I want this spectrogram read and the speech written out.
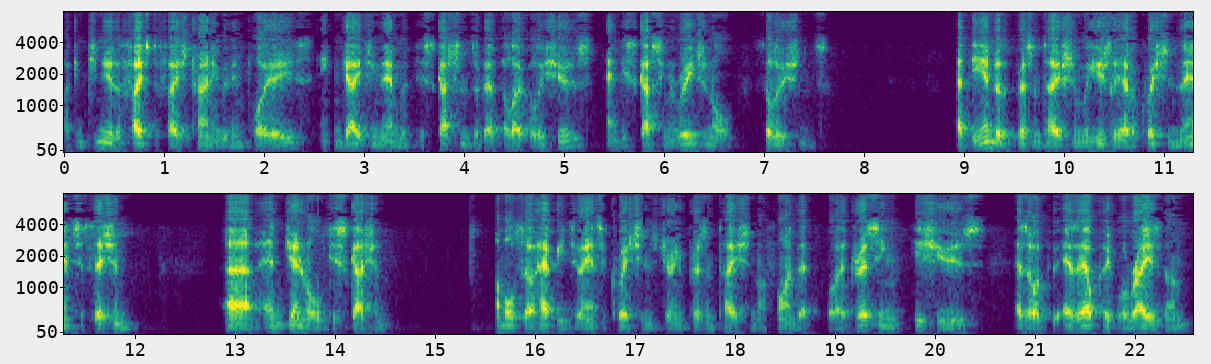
I continue the face-to-face -face training with employees, engaging them with discussions about the local issues and discussing regional solutions. At the end of the presentation, we usually have a question and answer session uh, and general discussion. I'm also happy to answer questions during presentation. I find that by addressing issues as our, as our people raise them,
